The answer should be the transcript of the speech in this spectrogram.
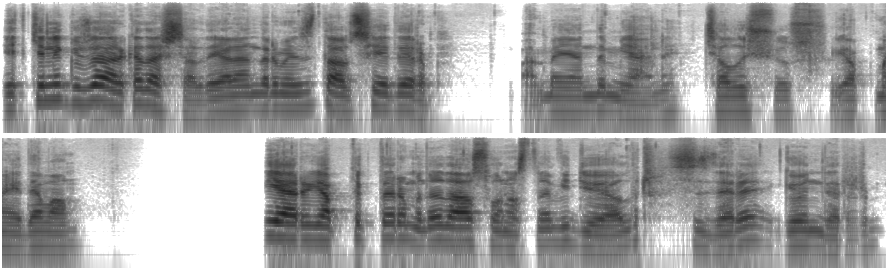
Etkinlik güzel arkadaşlar. Değerlendirmenizi tavsiye ederim. Ben beğendim yani. Çalışıyoruz. Yapmaya devam. Diğer yaptıklarımı da daha sonrasında videoya alır. Sizlere gönderirim.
